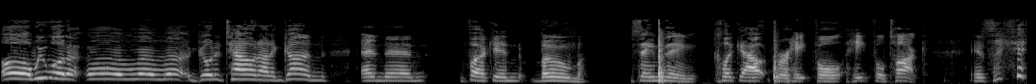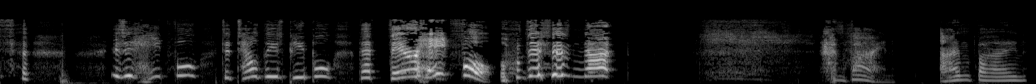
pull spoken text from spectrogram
"Oh, we want to uh, go to town on a gun," and then fucking boom, same thing. Click out for hateful, hateful talk. And it's like, is it hateful to tell these people that they're hateful? this is not. I'm fine. I'm fine.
